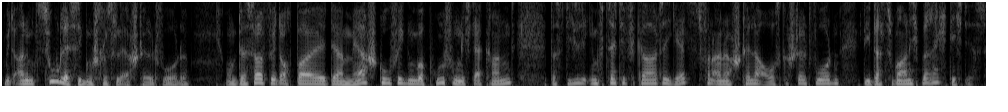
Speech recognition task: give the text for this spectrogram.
mit einem zulässigen Schlüssel erstellt wurde. Und deshalb wird auch bei der mehrstufigen Überprüfung nicht erkannt, dass diese Impfzertifikate jetzt von einer Stelle ausgestellt wurden, die dazu gar nicht berechtigt ist.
